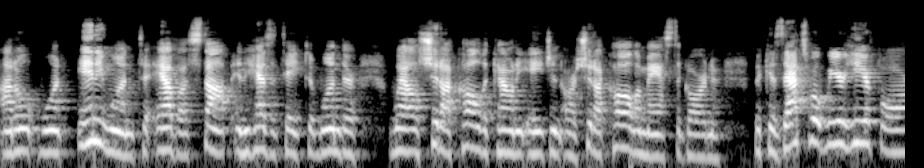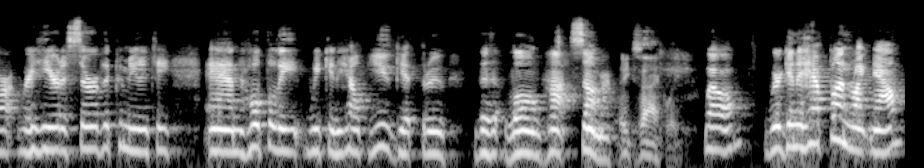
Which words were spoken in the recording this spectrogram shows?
I don't want anyone to ever stop and hesitate to wonder, well, should I call the county agent or should I call a master gardener? Because that's what we're here for. We're here to serve the community, and hopefully we can help you get through the long, hot summer. Exactly. Well, we're going to have fun right now.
